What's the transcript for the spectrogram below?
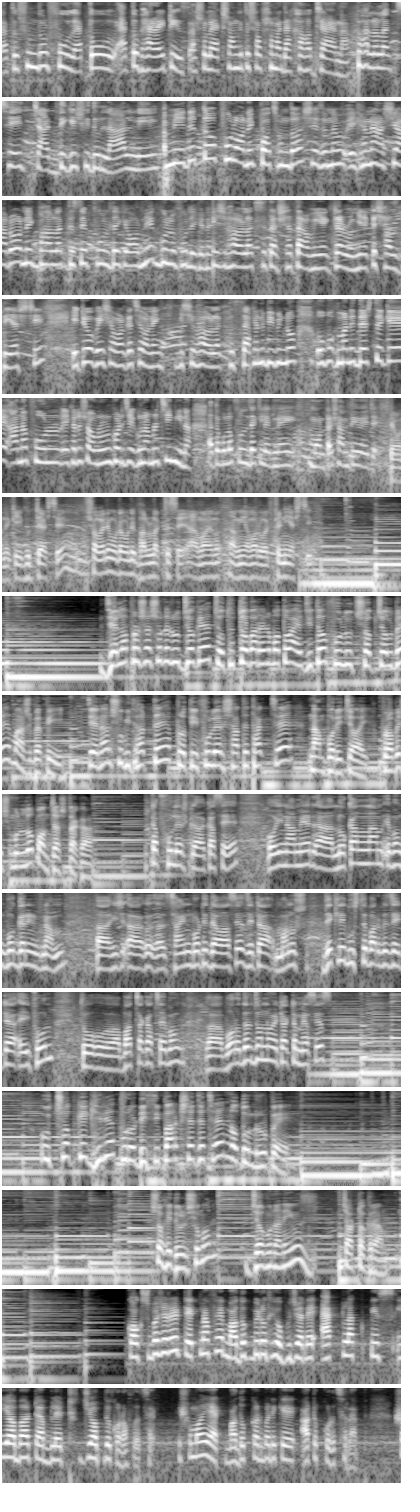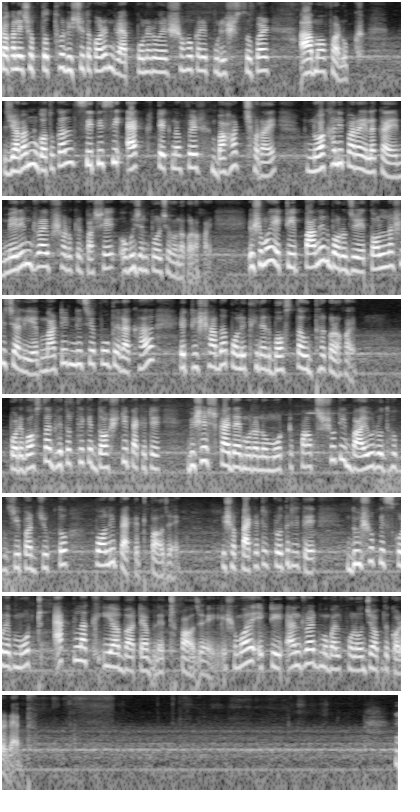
এত সুন্দর ফুল এত এত ভ্যারাইটিস আসলে একসঙ্গে তো সবসময় দেখা যায় না। ভালো লাগছে চারদিকে শুধু লাল নেই। মেয়েদের তো ফুল অনেক পছন্দ সেজন্য এখানে আসি আরও অনেক ভালো লাগতেছে ফুল দেখে অনেকগুলো ফুল এখানে। বেশ ভালো লাগছে তার সাথে আমি একটা রঙিন একটা সাজ দিয়ে আসছি। এটাও বেশ আমার কাছে অনেক বেশি ভালো লাগতেছে। এখানে বিভিন্ন উপ- মানে দেশ থেকে আনা ফুল এখানে সংগ্রহ করে যেগুলো আমরা চিনি না। এতগুলো ফুল দেখলে এমনি মনটা শান্তি হয়ে যায়। অনেকেই ঘুরতে আসছে সবারই মোটামুটি ভালো লাগতেছে আমার আমি আমার ওয়াইফকে নিয়ে আসছি। জেলা প্রশাসনের উদ্যোগে চতুর্থবারের মতো আয়োজিত ফুল উৎসব চলবে মাসব্যাপী। চেনার সুবিধার্থে প্রতি ফুলের সাথে থাকছে নাম পরিচয় প্রবেশ মূল্য পঞ্চাশ টাকা। একটা ফুলের কাছে ওই নামের লোকাল নাম এবং বৈজ্ঞানিক নাম সাইনবোর্ডে দেওয়া আছে যেটা মানুষ দেখলেই বুঝতে পারবে যে এটা এই ফুল। তো বাচ্চা কাচ্চা এবং বড়দের জন্য এটা একটা মেসেজ উৎসবকে ঘিরে পুরো ডিসি পার্ক সেজেছে নতুন রূপে। শহীদুল সুমন, যমুনা নিউজ, চট্টগ্রাম। কক্সবাজারের টেকনাফে মাদক বিরোধী অভিযানে এক লাখ পিস ইয়াবা ট্যাবলেট জব্দ করা হয়েছে। এ সময় এক মাদক কারবারিকে আটক করেছে র্যাব। সকালে এসব তথ্য নিশ্চিত করেন র্যাব। পনেরো এর সহকারী পুলিশ সুপার আম ফারুক। জানান, গতকাল সিপিসি এক টেকনাফের বাহার বাহারছড়ায় নোয়াখালীপাড়া এলাকায় মেরিন ড্রাইভ সড়কের পাশে অভিযান পরিচালনা করা হয়। এ সময় একটি পানের বরজে তল্লাশি চালিয়ে মাটির নিচে পুঁতে রাখা একটি সাদা পলিথিনের বস্তা উদ্ধার করা হয়। পরে বস্তার ভেতর থেকে দশটি প্যাকেটে বিশেষ কায়দায় মোড়ানো মোট পাঁচশোটি বায়ুরোধক জিপারযুক্ত পলি প্যাকেট পাওয়া যায়। এসব প্যাকেটের প্রতিটিতে দুশো পিস করে মোট এক লাখ ইয়া বা ট্যাবলেট পাওয়া যায়। এ সময় একটি অ্যান্ড্রয়েড মোবাইল ফোনও জব্দ করে র্যাব।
